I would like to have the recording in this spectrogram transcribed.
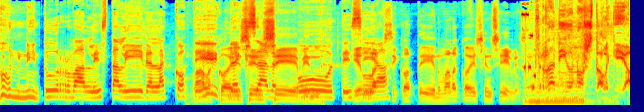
on niin turvallista liidellä koti Valkoisin siivin. uutisia. Illaksi kotiin valkoisin siivin. Radio Nostalgia.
